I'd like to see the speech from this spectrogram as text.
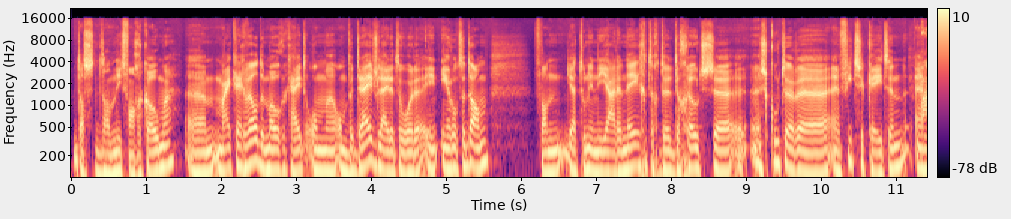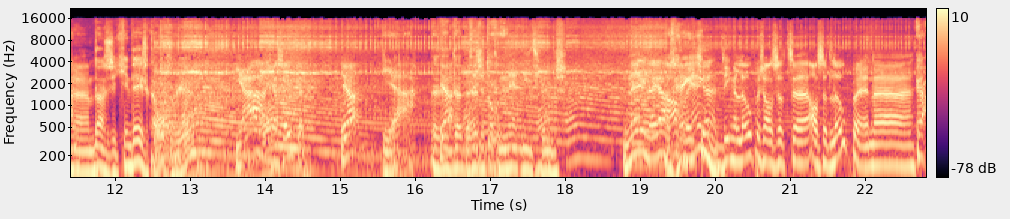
dat is er dan niet van gekomen. Ehm, maar ik kreeg wel de mogelijkheid om, eh, om bedrijfsleider te worden in, in Rotterdam. Van ja, toen in de jaren negentig de, de grootste scooter- eh, en fietsenketen. En, Maar ehm, dan zit je in deze categorie. ja, ja, zeker. Ja, Ja, Dat, Ja. dat, dat is het toch net niet, jongens. nee, nou ja, weet je, dingen lopen zoals het, eh, als het lopen. En, eh, ja,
